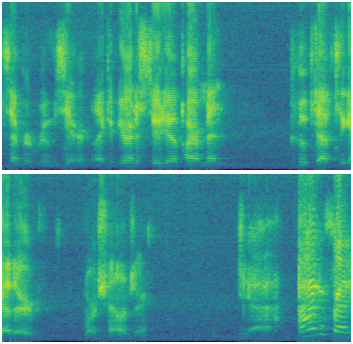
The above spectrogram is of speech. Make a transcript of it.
separate rooms here. Like if you're in a studio apartment, cooped up together, more challenging. yeah, I had a friend.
